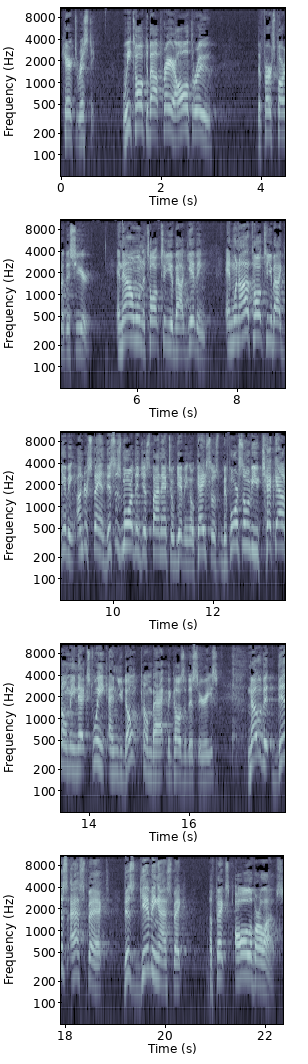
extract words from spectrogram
characteristic. We talked about prayer all through the first part of this year. And now I want to talk to you about giving. And when I talk to you about giving, understand this is more than just financial giving, okay? So before some of you check out on me next week and you don't come back because of this series, know that this aspect, this giving aspect, affects all of our lives.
